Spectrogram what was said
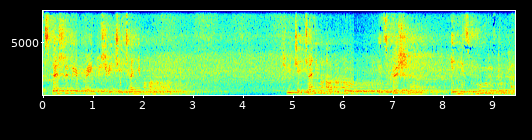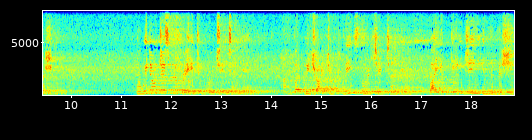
Especially we are praying to Sri Chaitanya Mahaprabhu. Sri Chaitanya Mahaprabhu is Krishna in his mood of compassion. And we don't just pray to Lord Chaitanya, but we try to please Lord Chaitanya by engaging in the mission.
